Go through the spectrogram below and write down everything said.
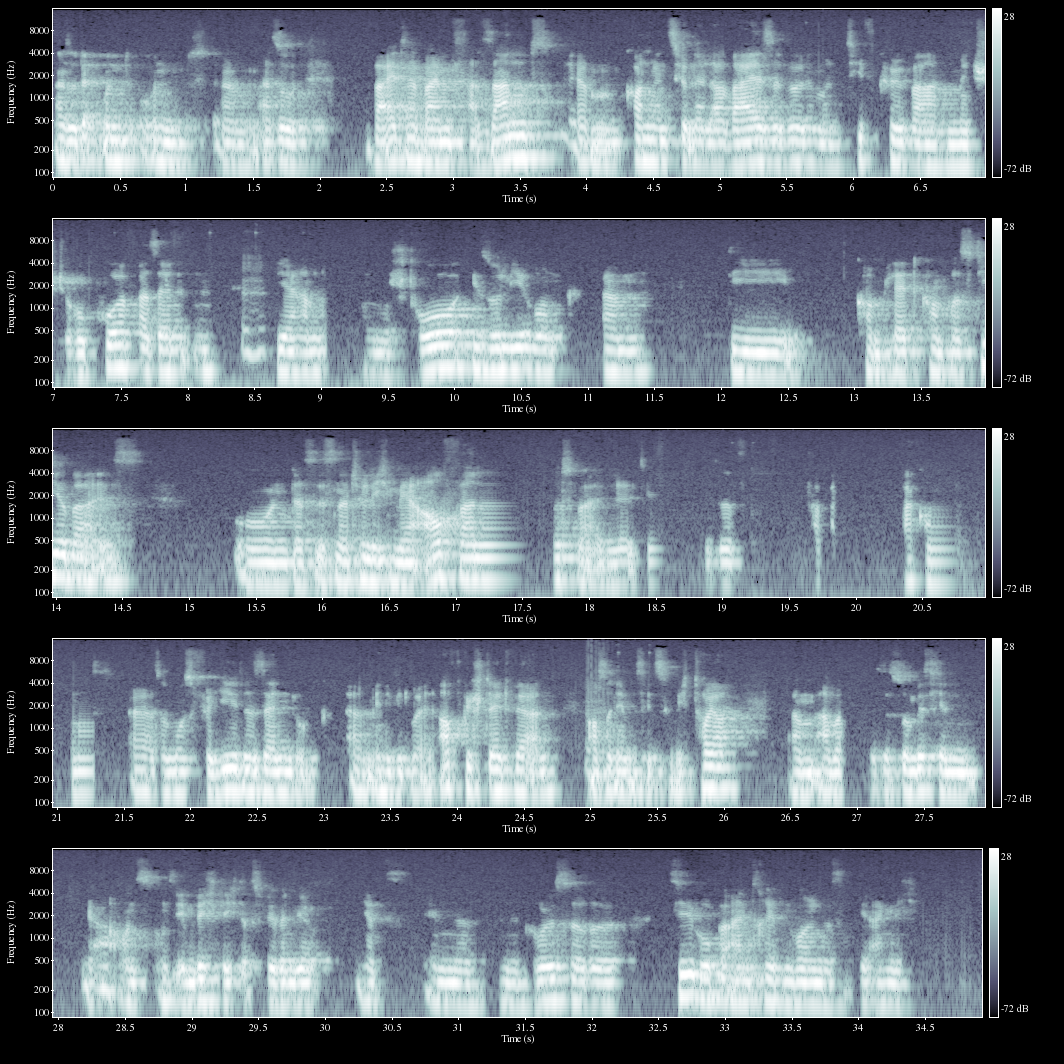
also und, und ähm, also weiter beim Versand. Ähm, konventionellerweise würde man Tiefkühlwaren mit Styropor versenden. Mhm. Wir haben eine Strohisolierung, ähm, die komplett kompostierbar ist. Und das ist natürlich mehr Aufwand, weil diese Verpackung muss, also muss für jede Sendung ähm, individuell aufgestellt werden. Außerdem ist sie ziemlich teuer. Ähm, aber es ist so ein bisschen ja, uns, uns eben wichtig, dass wir, wenn wir jetzt in eine, in eine größere Zielgruppe eintreten wollen, dass wir eigentlich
